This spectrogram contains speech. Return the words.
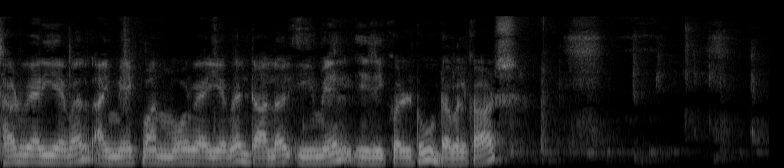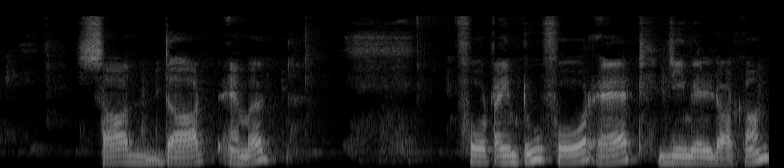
third variable I make one more variable dollar email is equal to double quotes saad dot ahmed 4 time 2 4 at gmail.com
